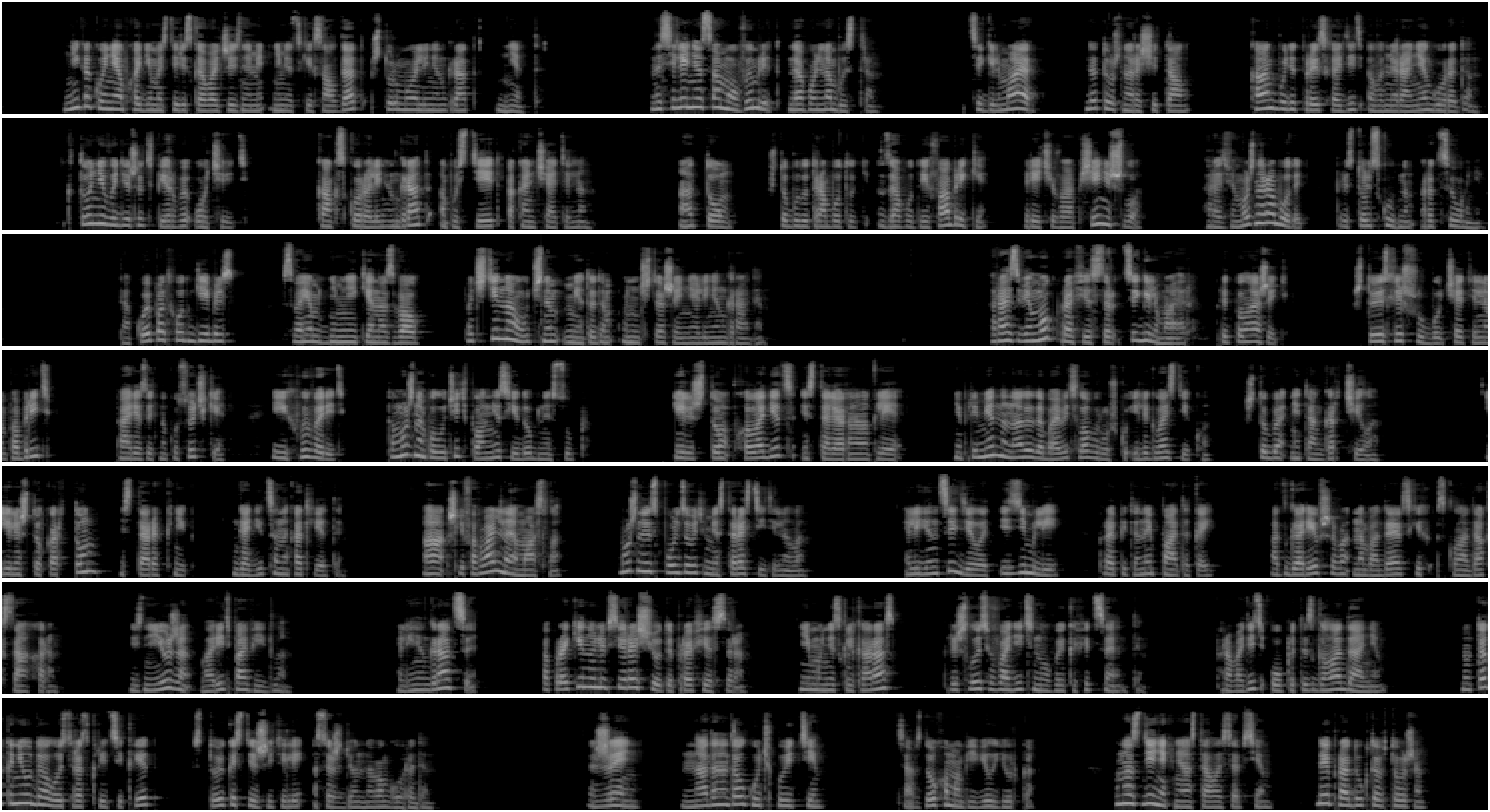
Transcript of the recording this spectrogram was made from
никакой необходимости рисковать жизнями немецких солдат, штурмуя Ленинград, нет. Население само вымрет довольно быстро. Цигельмайер дотошно рассчитал, как будет происходить вымирание города – кто не выдержит в первую очередь? Как скоро Ленинград опустеет окончательно? О том, что будут работать заводы и фабрики, речи вообще не шло. Разве можно работать при столь скудном рационе? Такой подход Геббельс в своем дневнике назвал почти научным методом уничтожения Ленинграда. Разве мог профессор Цигельмайер предположить, что если шубу тщательно побрить, порезать на кусочки и их выварить, то можно получить вполне съедобный суп. Или что в холодец из столярного клея непременно надо добавить лаврушку или гвоздику, чтобы не так горчило. Или что картон из старых книг годится на котлеты. А шлифовальное масло можно использовать вместо растительного. Леденцы делать из земли, пропитанной патокой, от сгоревшего на бадаевских складах сахара. Из нее же варить повидло. Ленинградцы опрокинули все расчеты профессора. Ему несколько раз пришлось вводить новые коэффициенты, проводить опыты с голоданием, но так и не удалось раскрыть секрет стойкости жителей осажденного города. «Жень, надо на толкучку идти», – со вздохом объявил Юрка. «У нас денег не осталось совсем, да и продуктов тоже.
